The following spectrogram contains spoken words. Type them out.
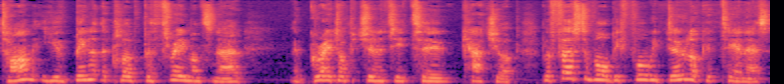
Tom, you've been at the club for three months now. A great opportunity to catch up. But first of all, before we do look at TNS,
